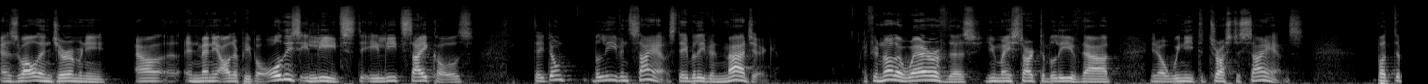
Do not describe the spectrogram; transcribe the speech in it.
as well in Germany uh, and many other people. All these elites, the elite cycles, they don't believe in science; they believe in magic. If you're not aware of this, you may start to believe that you know we need to trust the science. But the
